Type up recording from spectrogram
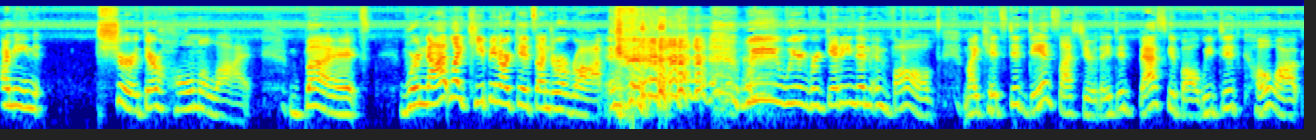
I mean, sure, they're home a lot, but we're not like keeping our kids under a rock. we we're, we're getting them involved. My kids did dance last year. They did basketball. We did co-op.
